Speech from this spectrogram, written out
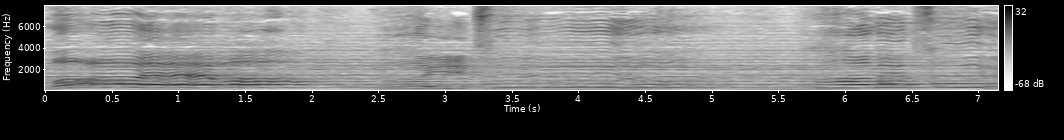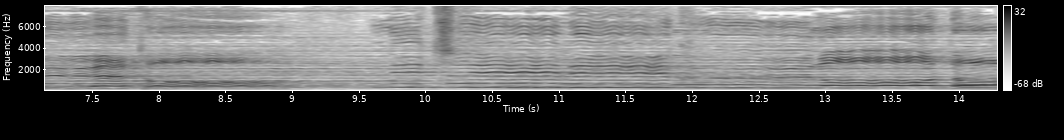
導くのだ。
